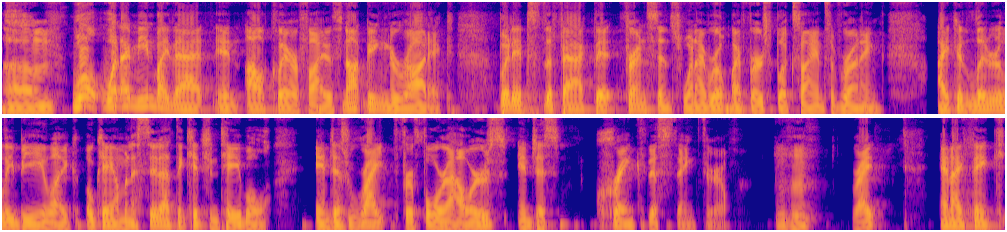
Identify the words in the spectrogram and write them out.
Um, well, what I mean by that, and I'll clarify, is not being neurotic, but it's the fact that, for instance, when I wrote my first book, Science of Running, I could literally be like, okay, I'm going to sit at the kitchen table and just write for four hours and just crank this thing through. Mm-hmm. Right and I think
